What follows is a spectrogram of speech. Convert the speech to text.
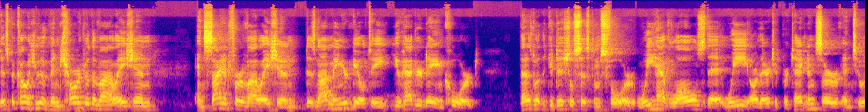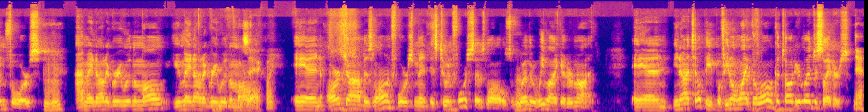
Just because you have been charged with a violation and cited for a violation does not mean you're guilty. You have your day in court. That is what the judicial system's for. We have laws that we are there to protect and serve and to enforce. Mhm. I may not agree with them all. You may not agree with them all. Exactly. And our job as law enforcement is to enforce those laws, Mhm. whether we like it or not. And, you know, I tell people if you don't like the law, go talk to your legislators. Yeah.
